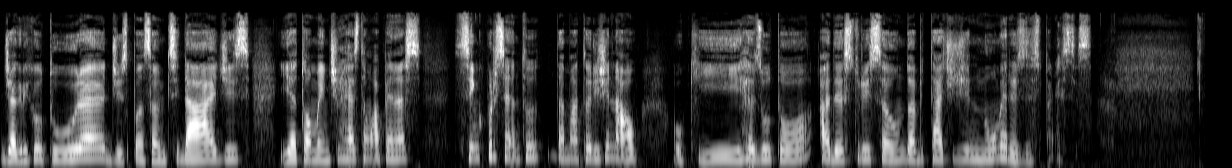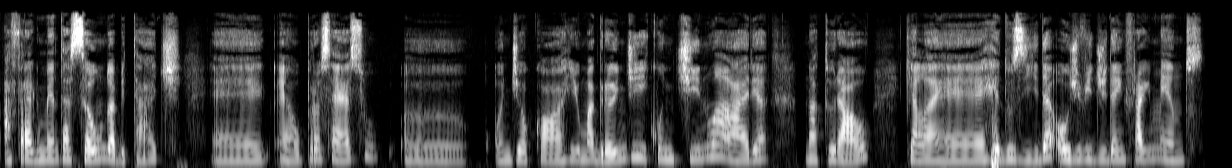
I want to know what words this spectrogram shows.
de agricultura, de expansão de cidades, e atualmente restam apenas 5% da mata original, o que resultou a destruição do habitat de inúmeras espécies. A fragmentação do habitat é, é o processo uh, onde ocorre uma grande e contínua área natural que ela é reduzida ou dividida em fragmentos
